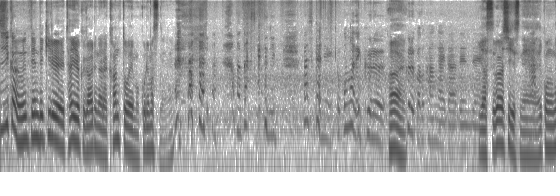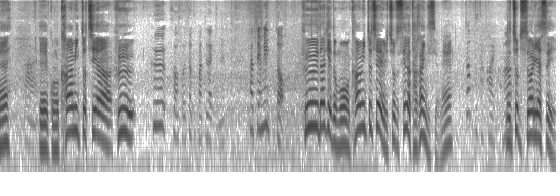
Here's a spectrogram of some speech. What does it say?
時間運転できる体力があるなら関東へも来れますね。まあ、確かに確かにここまで来るは来ること考えたら全然。いいや素晴らしいですね。このね、はい、えーこのカーミットチェア風風そうそうちょっとパチだけね。パチミット。風だけどもカーミットチェアよりちょっと背が高いんですよねでちょっと座りやすい。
